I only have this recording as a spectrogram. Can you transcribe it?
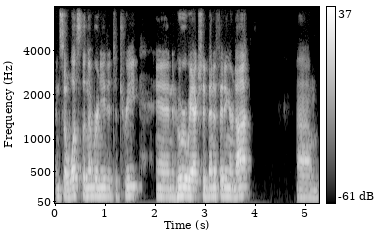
And so, what's the number needed to treat, and who are we actually benefiting or not? Um,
